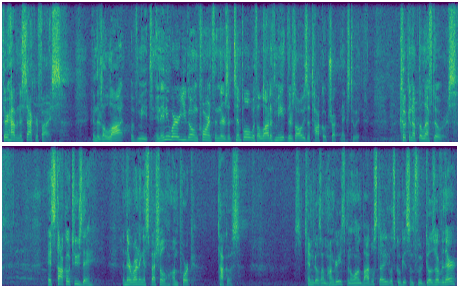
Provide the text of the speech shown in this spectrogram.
they're having a sacrifice and there's a lot of meat. And anywhere you go in Corinth and there's a temple with a lot of meat, there's always a taco truck next to it, cooking up the leftovers. It's Taco Tuesday, and they're running a special on pork tacos. So Tim goes, I'm hungry. It's been a long Bible study. Let's go get some food. Goes over there.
